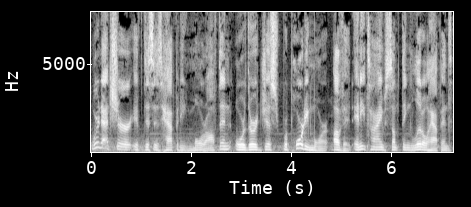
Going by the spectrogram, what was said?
We're not sure if this is happening more often or they're just reporting more of it. Anytime something little happens,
